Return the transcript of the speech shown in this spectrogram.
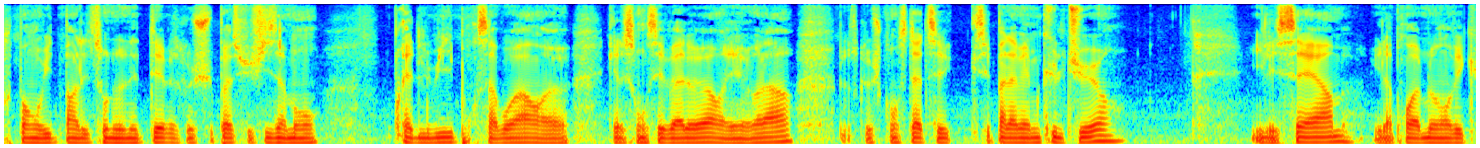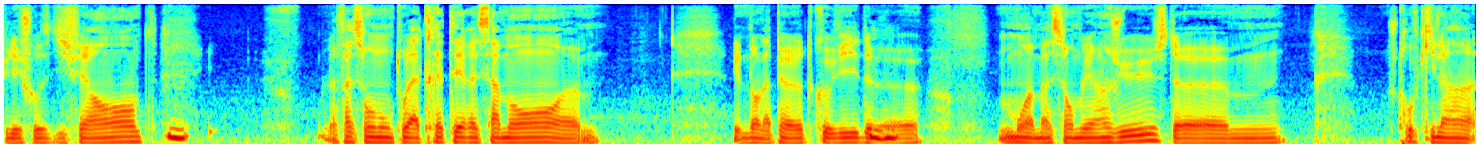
J'ai pas envie de parler de son honnêteté parce que je suis pas suffisamment près de lui pour savoir euh, quelles sont ses valeurs et voilà. Ce que je constate, c'est que c'est pas la même culture. Il est serbe, il a probablement vécu des choses différentes. Mm. La façon dont on l'a traité récemment euh, dans la période Covid, Mhm. euh, moi, m'a semblé injuste. Je trouve qu'il a, un-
